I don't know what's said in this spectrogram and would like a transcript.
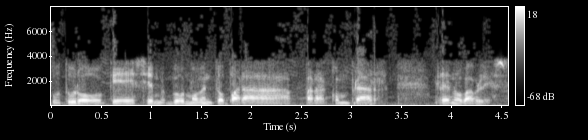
futuro o qué siempre es buen momento para, para comprar renovables.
